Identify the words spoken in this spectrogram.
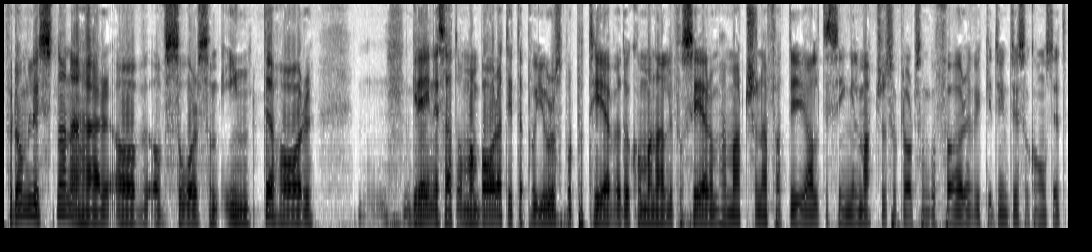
för de lyssnarna här av, av SOR som inte har Grejen är så att om man bara tittar på Eurosport på TV då kommer man aldrig få se de här matcherna för att det är ju alltid singelmatcher såklart som går före vilket ju inte är så konstigt.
